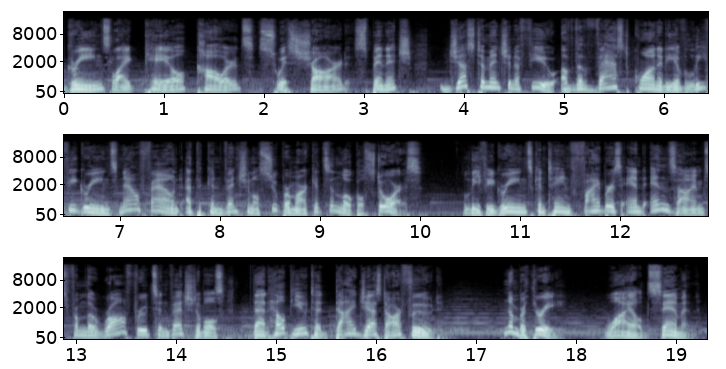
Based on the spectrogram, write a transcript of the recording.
Greens like kale, collards, Swiss chard, spinach, just to mention a few of the vast quantity of leafy greens now found at the conventional supermarkets and local stores. Leafy greens contain fibers and enzymes from the raw fruits and vegetables that help you to digest our food. Number 3. Wild salmon.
